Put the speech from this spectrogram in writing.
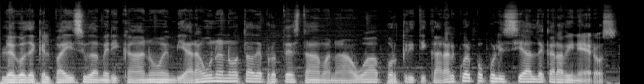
luego de que el país sudamericano enviara una nota de protesta a Managua por criticar al cuerpo policial de carabineros.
